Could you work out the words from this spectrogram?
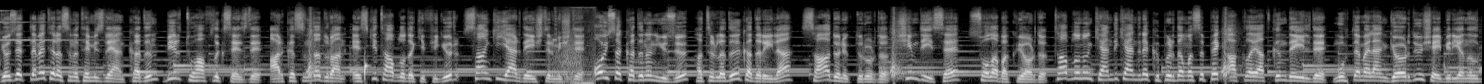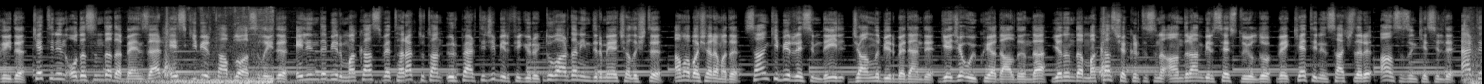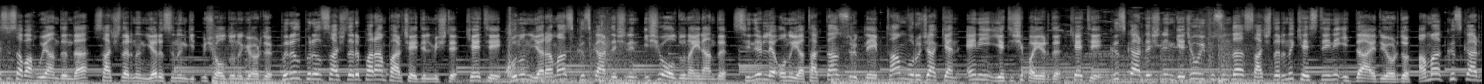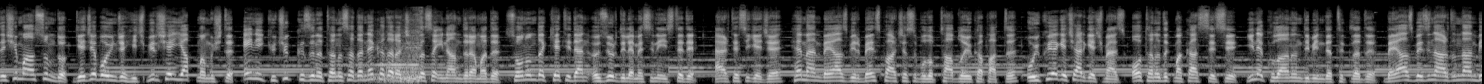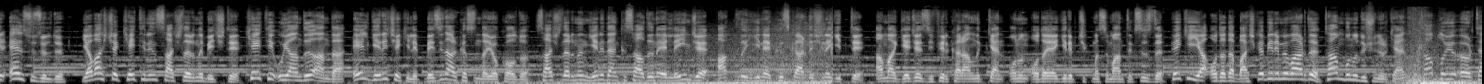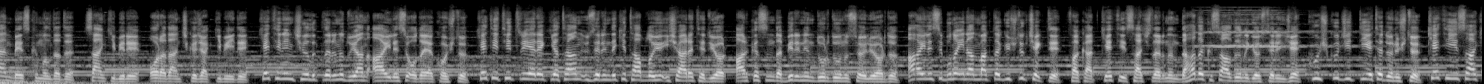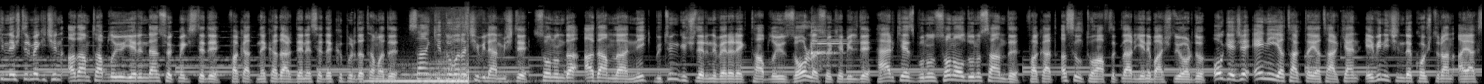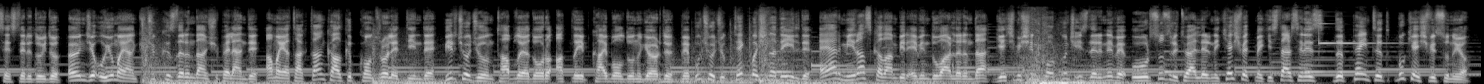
Gözetleme terasını temizleyen kadın bir tuhaflık sezdi. Arkasında duran eski tablodaki figür sanki yer değiştirmişti. Oysa kadının yüzü hatırladığı kadarıyla sağa dönük dururdu. Şimdi ise sola bakıyordu. Tablonun kendi kendine kıpırdaması pek akla yatkın değildi. Muhtemelen gördüğü şey bir yanılgıydı. Katy'nin odasında da benzer eski bir tablo asılıydı. Elinde bir makas ve tarak tutan ürpertici bir figürü duvardan indirmeye çalıştı ama başaramadı. Sanki bir resim değil, canlı bir bedendi. Gece uykuya daldığında yanında makas şakırtısını andıran bir ses duyuldu ve Katy'nin saçları ansızın kesildi. Ertesi sabah uyandığında saçlarının yarısının gitmiş olduğunu gördü. Pırıl pırıl saçları paramparça edilmişti. Katy bunun yaramaz kız kardeşinin işi olduğuna inandı. Sinirle onu yataktan sürükleyip tam vuracakken en iyi yetişip ayırdı. Katy kız kardeşinin gece uykusunda saçlarını kestiğini iddia ediyordu. Ama kız kardeşi masumdu. Gece boyunca hiçbir şey yapmamıştı. Eni küçük kızını tanısa da ne kadar açıklasa inandıramadı. Sonunda Katy'den özür dilemesini istedi. Ertesi gece hemen beyaz bir bez parçası bulup tabloyu kapattı. Uykuya geçer geçmez o tanıdık makas sesi yine kulağının dibinde tıkladı. Beyaz bezin ardından bir el süzüldü. Yavaşça Katy'nin saçlarını biçti. Katy uyandığı anda el geri çekilip bezin arkasında yok oldu. Saçlarının yeniden kısaldığını elleyince aklı yine kız kardeşine gitti. Ama gece zifir karanlıkken onun odaya girip çıkması mantıksızdı. Peki ya odada başka biri mi vardı? Tam bunu düşünürken tabloyu örten bez kımıldadı. Sanki biri oradan çıkacak gibiydi. Katy'nin çığlıklarını duyan ailesi odaya koştu. Katy titreyerek yatağın üzerindeki tabloyu işaret ediyor. Arkasında birinin durduğunu söylüyordu. Ailesi buna inanmakta güçlük çekti. Fakat Katy saçlarının daha da kısaldığını gösterince kuşku ciddiyete dönüştü. Katy'yi sakinleştirmek için adam tabloyu yerinden sökmek istedi. Fakat ne kadar denese de kıpırdatamadı. Sanki duvara çivilenmişti. Sonunda adamla Nick bütün güçlerini vererek tabloyu zorla sökebildi. Herkes bunun son olduğunu sandı. Fakat asıl tuhaflıklar yeni başlıyordu. O gece en iyi yatakta yatarken evin içinde koşturan ayak sesleri duydu. Önce uyumayan küçük kızlarından şüphelendi ama yataktan kalkıp kontrol ettiğinde bir çocuğun tabloya doğru atlayıp kaybolduğunu gördü ve bu çocuk tek başına değildi. Eğer miras kalan bir evin duvarlarında geçmişin korkunç izlerini ve uğursuz ritüellerini keşfetmek isterseniz The Painted bu keşfi sunuyor.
